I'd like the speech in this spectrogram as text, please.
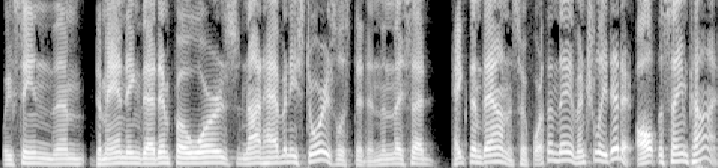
We've seen them demanding that InfoWars not have any stories listed, and then they said, take them down and so forth, and they eventually did it all at the same time.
